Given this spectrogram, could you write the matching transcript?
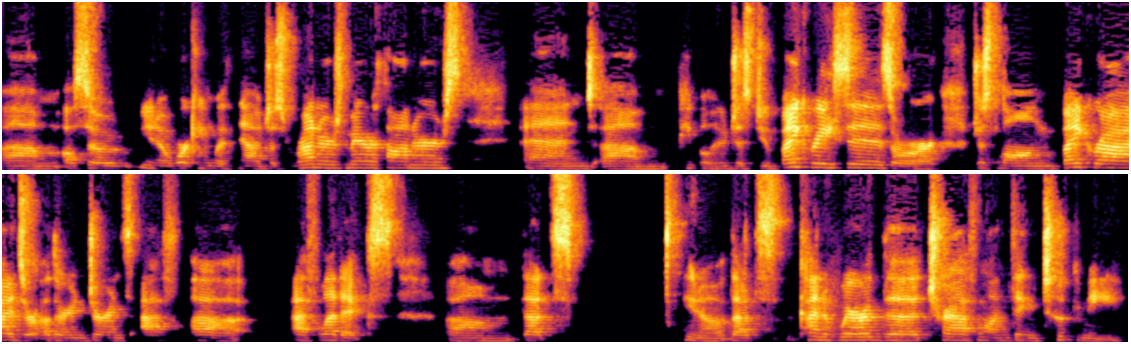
um, also, you know, working with now just runners, marathoners, and um, people who just do bike races or just long bike rides or other endurance ath- uh, athletics. Um, that's you know that's kind of where the triathlon thing took me.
